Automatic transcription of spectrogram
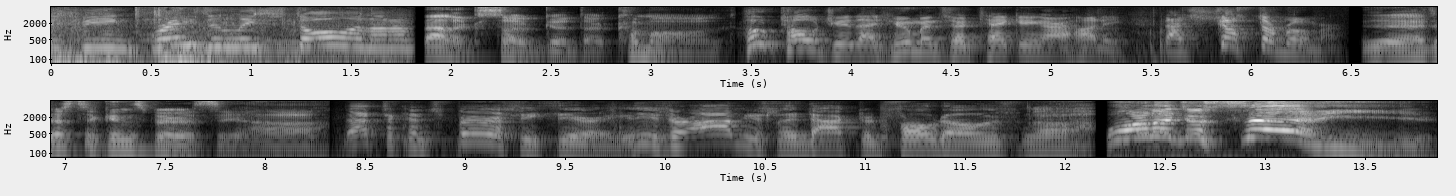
is being brazenly stolen on a. That looks so good though. Come on. Who told you that humans are taking our honey? That's just a rumor. Yeah, just a conspiracy, huh? That's a conspiracy theory. These are obviously doctored photos. What did I just say?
